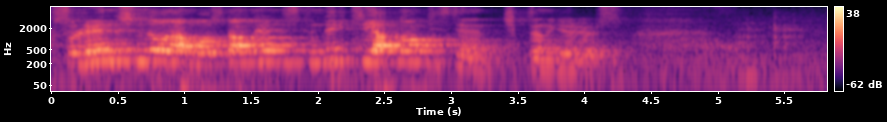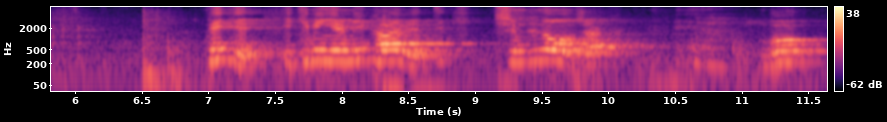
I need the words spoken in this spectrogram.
surların dışında olan bostanların üstünde bir triatlon pistinin çıktığını görüyoruz. Peki 2020'yi kaybettik. Şimdi ne olacak? Bu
